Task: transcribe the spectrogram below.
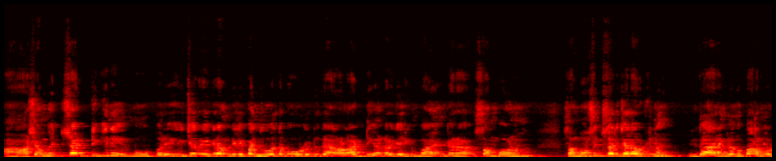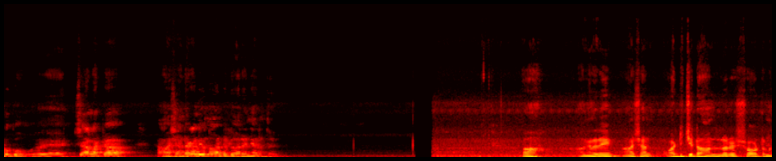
ആശം വെച്ച് അടിക്കിന്. മൂപ്പര് ഈ ചെറിയ ഗ്രൗണ്ടിൽ പഞ്ഞു പോലത്തെ ബോൾ ഇട്ടിട്ട് ആളെ അടി കണ്ട വിചാരിക്കും. ഭയങ്കര സംഭവമാണെന്ന് സംഭവം സിക്സ് അടിച്ചാൽ ഔട്ടാണ് ഇതാരെങ്കിലും ഒന്ന് പറഞ്ഞു കൊടുക്കൂ. വെച്ചലക്ക ആശാന്റെ കളി ഒന്ന് കണ്ടിട്ട് വരാം ഞാൻ അടുത്ത്. ആ അങ്ങനെ ആശാൻ അടിച്ചിട്ടാ നല്ലൊരു ഷോട്ടാണ്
